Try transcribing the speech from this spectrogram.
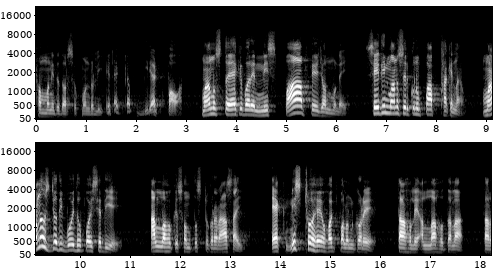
সম্মানিত দর্শক মণ্ডলী, এটা একটা বিরাট পাওয়া মানুষ তো একেবারে নিষ্পাপ হয়ে জন্ম নেয়। সেদিন মানুষের কোনো পাপ থাকে না। মানুষ যদি বৈধ পয়সা দিয়ে আল্লাহকে সন্তুষ্ট করার আশায় এক নিষ্ঠ হয়ে হজ পালন করে, তাহলে আল্লাহ তালা তার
